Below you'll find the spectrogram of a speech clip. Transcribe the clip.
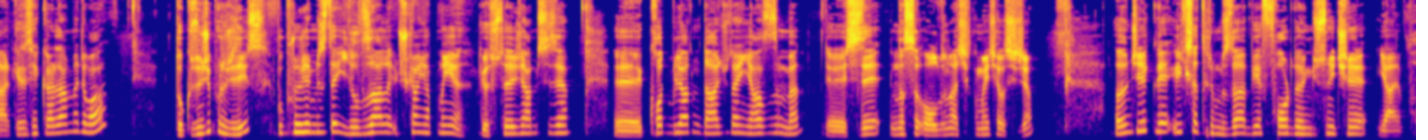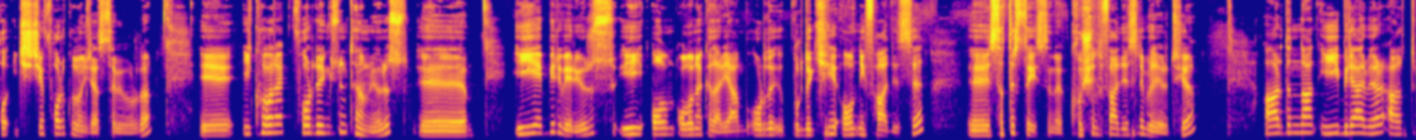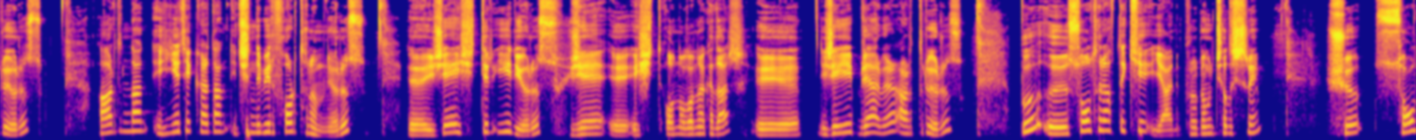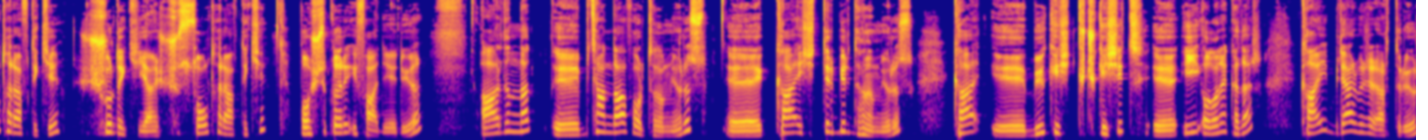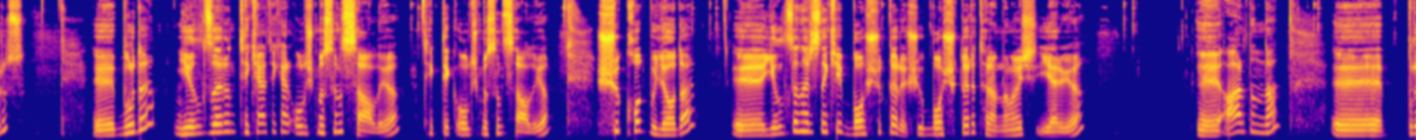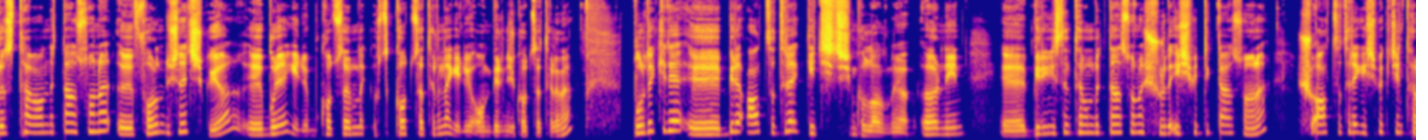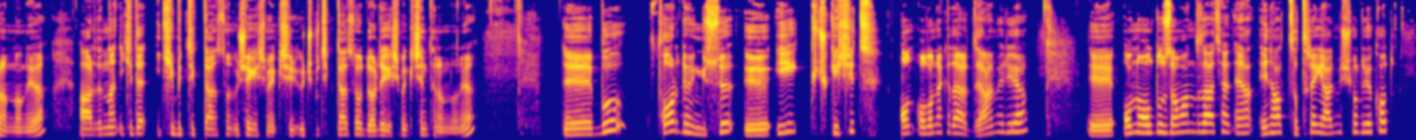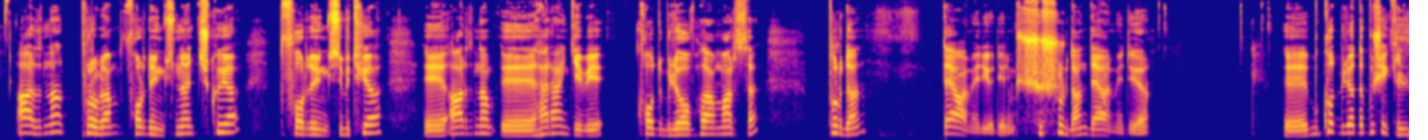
Herkese tekrardan merhaba. 9. projedeyiz. Bu projemizde yıldızlarla üçgen yapmayı göstereceğim size. Ee, kod bloğunu daha önceden yazdım ben. Ee, size nasıl olduğunu açıklamaya çalışacağım. Öncelikle ilk satırımızda bir for döngüsünün içine yani for, iç içe for kullanacağız tabii burada. Ee, ilk olarak for döngüsünü tanımlıyoruz. Ee, i'ye 1 veriyoruz. i 10 olana kadar yani orada buradaki 10 ifadesi e, satır sayısını, koşul ifadesini belirtiyor. Ardından i'yi birer birer arttırıyoruz. Ardından yine tekrardan içinde bir for tanımlıyoruz. Ee, j eşittir i diyoruz. j e, eşit 10 olana kadar e, j'yi birer birer arttırıyoruz. Bu e, sol taraftaki yani programı çalıştırayım. Şu sol taraftaki, şuradaki yani şu sol taraftaki boşlukları ifade ediyor. Ardından e, bir tane daha for tanımlıyoruz. E, k eşittir 1 tanımlıyoruz. k e, büyük eşit, küçük eşit e, i olana kadar k'yı birer birer arttırıyoruz. Ee, burada yıldızların teker teker oluşmasını sağlıyor. Tek tek oluşmasını sağlıyor. Şu kod bloğu da e, yıldızların arasındaki boşlukları, şu boşlukları tanımlamaya yarıyor. E, ardından e, burası tamamlandıktan sonra e, forun dışına çıkıyor. E, buraya geliyor. Bu kod satırına, kod satırına geliyor. 11. kod satırına. Buradaki de e, bir alt satıra geçiş için kullanılıyor. Örneğin e, birincisini tanımladıktan sonra şurada iş bittikten sonra şu alt satıra geçmek için tanımlanıyor. Ardından 2 de 2 bittikten sonra 3'e geçmek için, 3 bittikten sonra 4'e geçmek için tanımlanıyor. E, bu for döngüsü e, i küçük eşit 10 olana kadar devam ediyor. E, 10 olduğu zaman da zaten en, en alt satıra gelmiş oluyor kod. Ardından program for döngüsünden çıkıyor. For döngüsü bitiyor. E, ardından e, herhangi bir kod bloğu falan varsa buradan devam ediyor diyelim. Şu şuradan devam ediyor. E, bu kod bloğu da bu şekilde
